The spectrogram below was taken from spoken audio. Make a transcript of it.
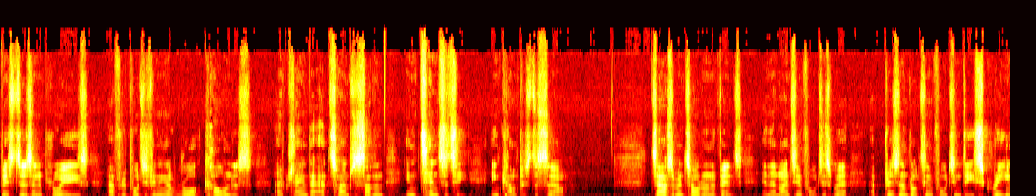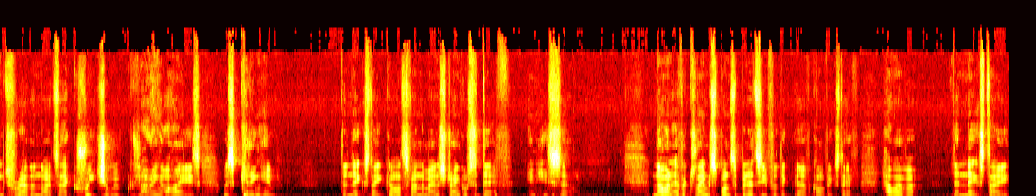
Visitors and employees have reported feeling a raw coldness and have claimed that at times a sudden intensity encompassed the cell. Tales have been told on events in the 1940s where a prisoner locked in 14D screamed throughout the night that a creature with glowing eyes was killing him. The next day, guards found the man strangled to death in his cell. No one ever claimed responsibility for the uh, convict's death. However, the next day,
